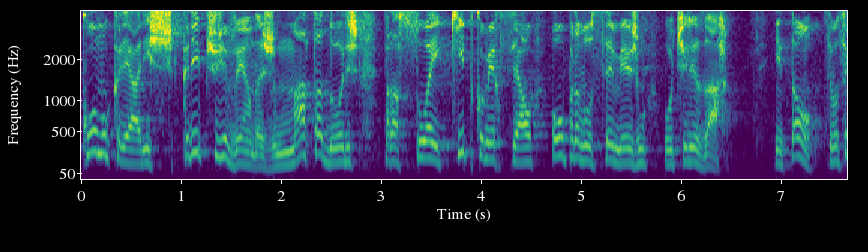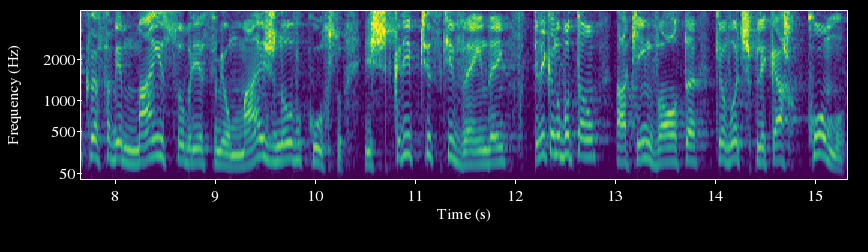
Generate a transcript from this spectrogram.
como criar scripts de vendas matadores para sua equipe comercial ou para você mesmo utilizar. Então, se você quiser saber mais sobre esse meu mais novo curso, Scripts que Vendem, clica no botão aqui em volta que eu vou te explicar como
